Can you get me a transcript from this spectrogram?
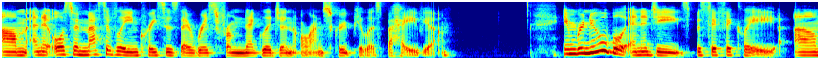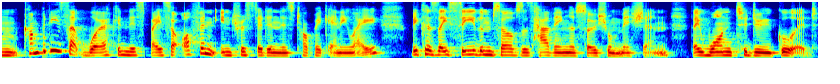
Um, and it also massively increases their risk from negligent or unscrupulous behaviour. In renewable energy specifically, um, companies that work in this space are often interested in this topic anyway because they see themselves as having a social mission. They want to do good.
